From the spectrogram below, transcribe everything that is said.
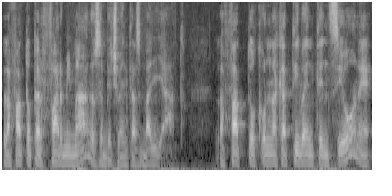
L'ha fatto per farmi male o semplicemente ha sbagliato? L'ha fatto con una cattiva intenzione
